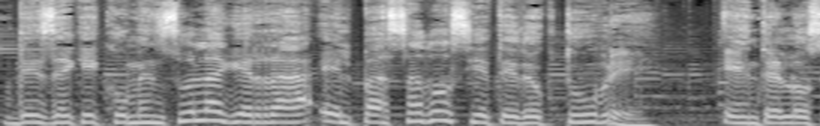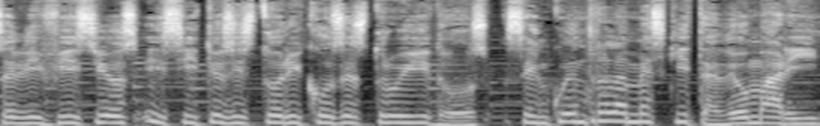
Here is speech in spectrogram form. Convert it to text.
desde que comenzó la guerra el pasado 7 de octubre. Entre los edificios y sitios históricos destruidos se encuentra la mezquita de Omari,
